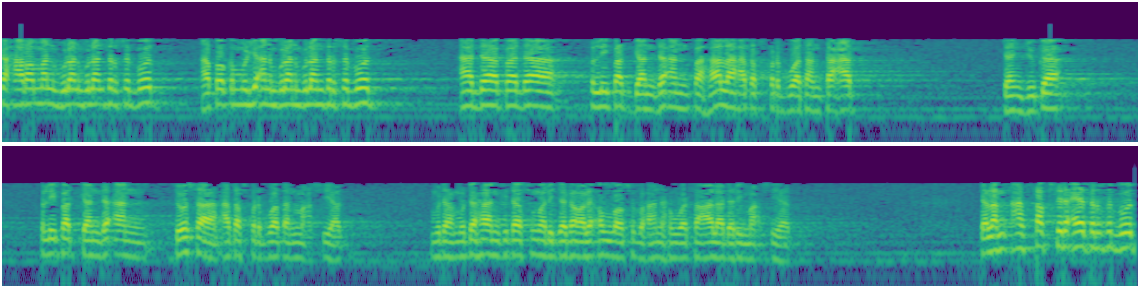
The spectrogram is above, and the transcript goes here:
keharaman bulan-bulan tersebut atau kemuliaan bulan-bulan tersebut ada pada pelipat gandaan pahala atas perbuatan taat dan juga pelipat gandaan dosa atas perbuatan maksiat. Mudah-mudahan kita semua dijaga oleh Allah Subhanahu wa taala dari maksiat. Dalam tafsir ayat tersebut,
